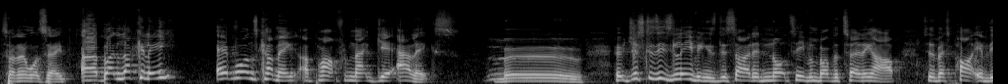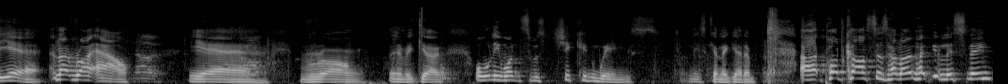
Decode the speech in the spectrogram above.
So I don't know what to say. Uh, but luckily, everyone's coming apart from that git Alex. Boo. Who, just because he's leaving, has decided not to even bother turning up to the best party of the year. And that right, Al? No. Yeah, wrong. There we go. All he wants was chicken wings. And he's going to get them. Uh, podcasters, hello. Hope you're listening.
